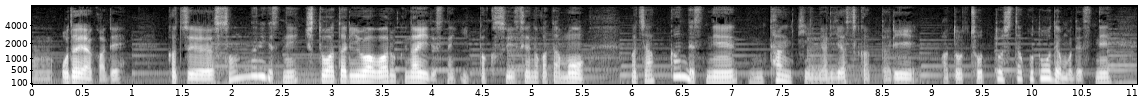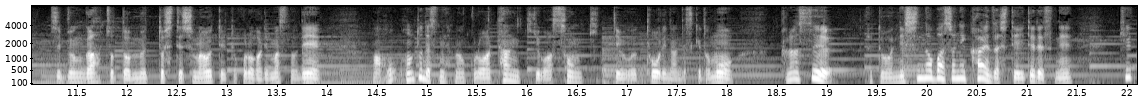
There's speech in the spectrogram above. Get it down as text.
うん、穏やかで、かつ、そんなにですね、人当たりは悪くないですね、一泊水星の方も、まあ、若干ですね、短期になりやすかったり、あと、ちょっとしたことでもですね、自分がちょっとムッとしてしまうというところがありますので、まあ、本当ですね、まあ、これは短期は損期っていう通りなんですけども、プラス、えっと、西の場所に開座していてですね、結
